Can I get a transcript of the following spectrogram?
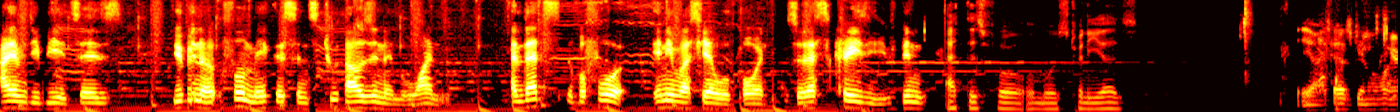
IMDb it says you've been a filmmaker since 2001, and that's before any of us here were born. So that's crazy. You've been at this for almost 20 years. Yeah, it has been a while.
